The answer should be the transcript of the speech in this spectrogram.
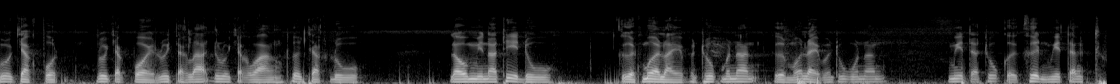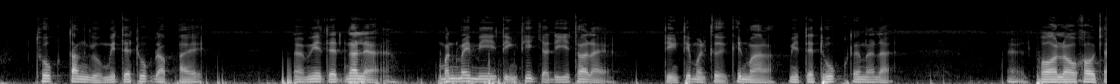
รู้จักปลดรู้จักปล่อย รู้จักละรู้จักวางรู้จักดู เรามีหน้าที่ดู เกิดเมื่อไหร่บรรทุกเมื่อนั้น เกิดเมื่อไหร่บรรทุกเมื่อนั้น มีแต่ทุกข์เกิดขึ้นมีแต่ ทุกข์ตั้งอยู่มีแต่ทุกข์ดับไปมีแต่นั่นแหละ มันไม่มีสิ่งที่จะดีเท่าไหร่สิ่งที่มันเกิดขึ้นมา มีแต่ทุกข์ทั้งนั้นแหละพอเราเข้าใจ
